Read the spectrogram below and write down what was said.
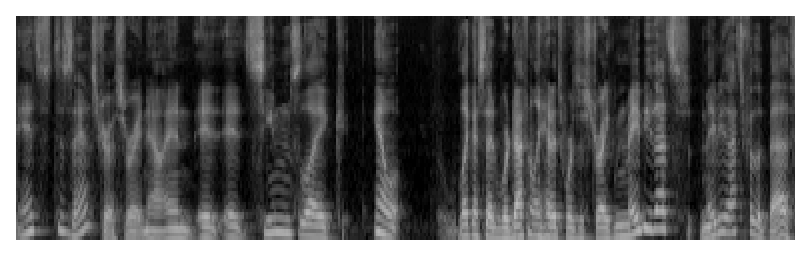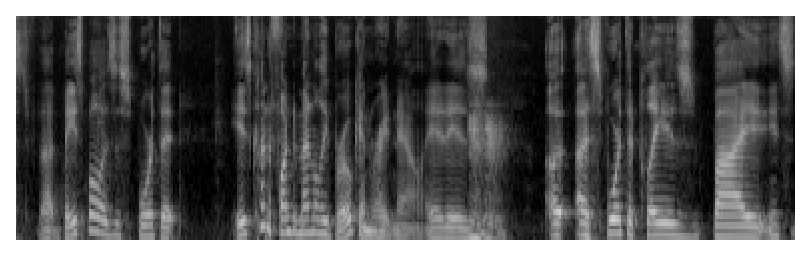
it's disastrous right now, and it, it seems like you know, like I said, we're definitely headed towards a strike. And maybe that's maybe that's for the best. Uh, baseball is a sport that is kind of fundamentally broken right now. It is a, a sport that plays by it's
